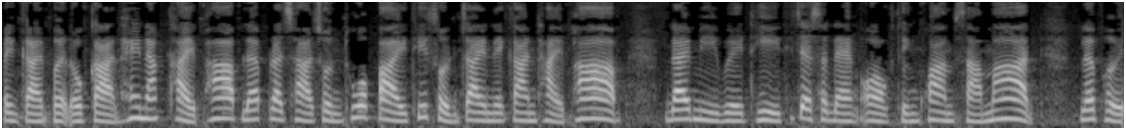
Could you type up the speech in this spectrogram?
เป็นการเปิดโอกาสให้นักถ่ายภาพและประชาชนทั่วไปที่สนใจในการถ่ายภาพ ได้มีเวทีที่จะแสดงออกถึงความสามารถ และเผย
